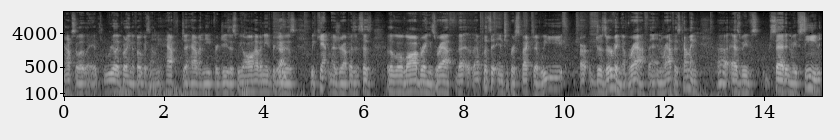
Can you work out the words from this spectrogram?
Absolutely. It's really putting the focus on we have to have a need for Jesus. We all have a need for Yeah. Jesus. We can't measure up. As it says, the law brings wrath. That, that puts it into perspective. We are deserving of wrath, and wrath is coming, uh, as we've said and we've seen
